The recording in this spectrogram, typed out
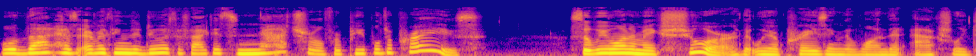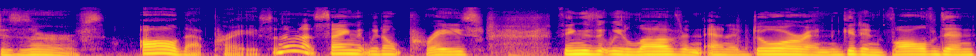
Well, that has everything to do with the fact it's natural for people to praise. So we want to make sure that we are praising the one that actually deserves all that praise. And I'm not saying that we don't praise things that we love and, and adore and get involved in.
